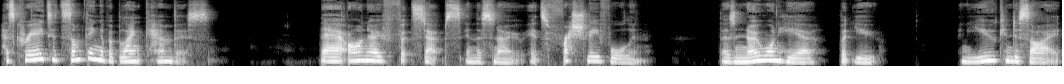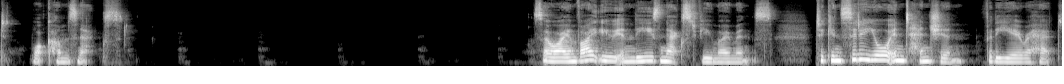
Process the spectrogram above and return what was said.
has created something of a blank canvas. There are no footsteps in the snow, it's freshly fallen. There's no one here but you, and you can decide what comes next. So I invite you in these next few moments to consider your intention for the year ahead.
